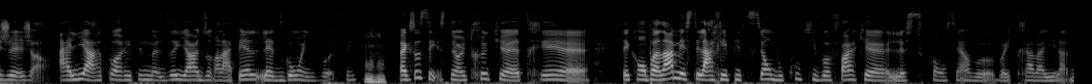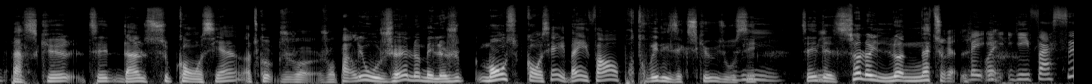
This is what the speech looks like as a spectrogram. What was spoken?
je, genre, Ali n'a pas arrêté de me le dire hier durant l'appel, let's go, on y va. Mhm. Fait que ça, c'est c'est un truc euh, très, euh, très comprenable, mais c'est la répétition beaucoup qui va faire que le subconscient va, va être travaillé là-dedans. Parce que, tu sais, dans le subconscient, en tout cas, je vais, je vais parler au jeu, là, mais le, ju- mon subconscient est bien fort pour trouver des excuses aussi. Oui. Sais, oui. ça, là, il l'a naturel. Ben, il, il est facile,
